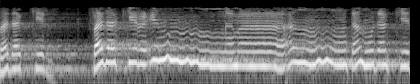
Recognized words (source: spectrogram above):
فذكر فذكر إنما أنت مذكر.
